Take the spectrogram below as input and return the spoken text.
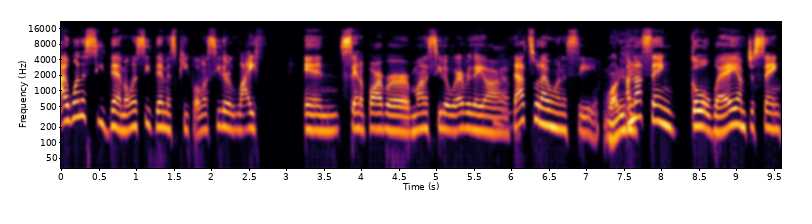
I want to see them. I want to see them as people. I want to see their life in Santa Barbara or Montecito, wherever they are. Yeah. That's what I want to see. Why do you I'm think? not saying go away. I'm just saying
